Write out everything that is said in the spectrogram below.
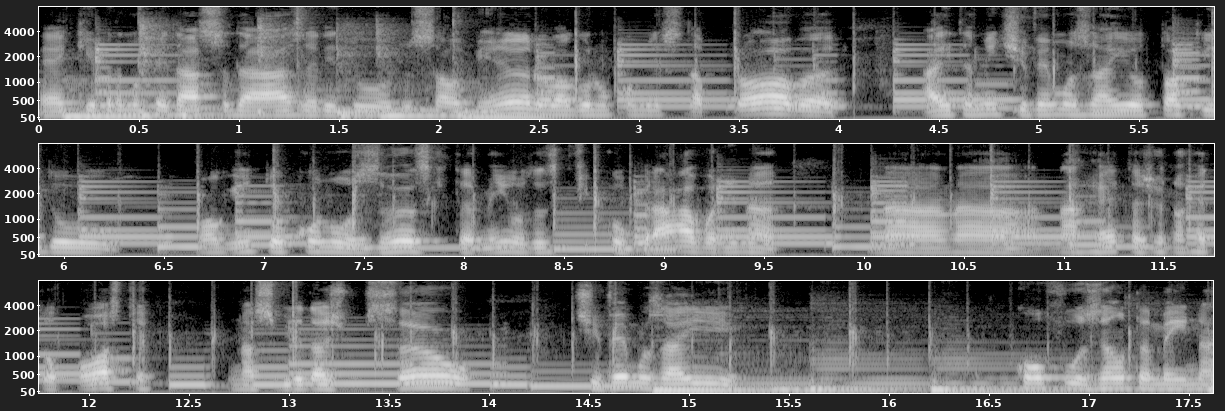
é, quebrando um pedaço da asa ali do, do Salviano logo no começo da prova. Aí também tivemos aí o toque do. Alguém tocou no Osansky também, o Osansky ficou bravo ali na, na, na, na, reta, já na reta oposta, na subida da junção. Tivemos aí confusão também na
